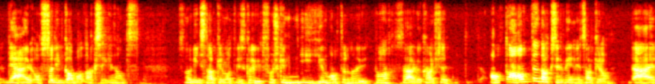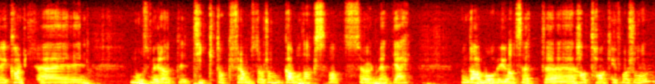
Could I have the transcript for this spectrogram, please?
det er jo også litt gammeldags, ikke sant. Så når vi snakker om at vi skal utforske nye måter å nå ut på, så er det kanskje alt annet enn Dagsrevyen vi snakker om. Det er kanskje noe som gjør at TikTok framstår som gammeldags. Hva søren vet jeg. Men da må vi uansett uh, ha tak i informasjonen,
